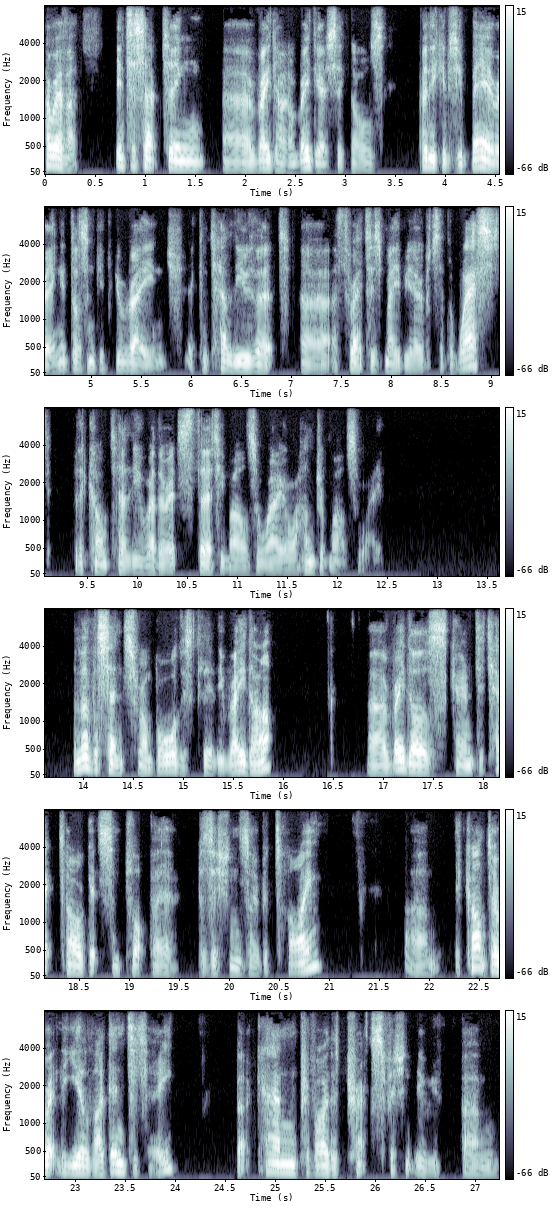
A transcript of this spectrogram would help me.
However, intercepting uh, radar and radio signals only gives you bearing, it doesn't give you range. It can tell you that uh, a threat is maybe over to the west, but it can't tell you whether it's 30 miles away or 100 miles away. Another sensor on board is clearly radar. Uh, radars can detect targets and plot their positions over time. Um, it can't directly yield identity, but can provide a track sufficiently um,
